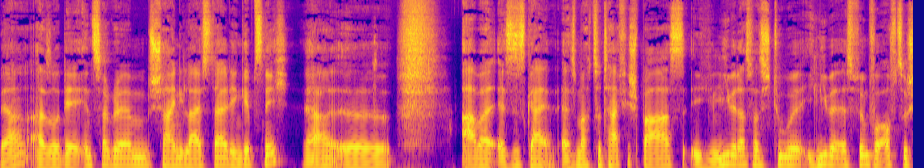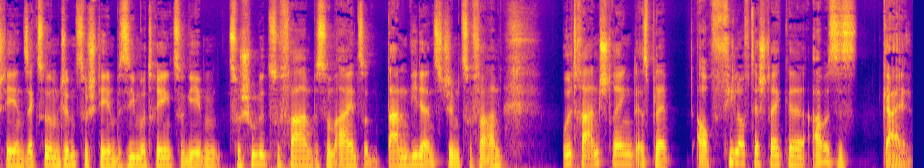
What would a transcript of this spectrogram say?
Ja, also der Instagram Shiny Lifestyle, den gibt's nicht. Ja, äh, aber es ist geil. Es macht total viel Spaß. Ich liebe das, was ich tue. Ich liebe es, 5 Uhr aufzustehen, 6 Uhr im Gym zu stehen, bis 7 Uhr Training zu geben, zur Schule zu fahren, bis um 1 und dann wieder ins Gym zu fahren. Ultra anstrengend. Es bleibt auch viel auf der Strecke, aber es ist geil.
